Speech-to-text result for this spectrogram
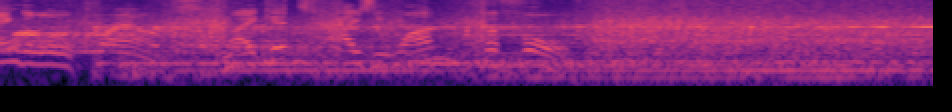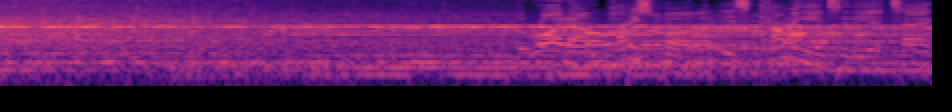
Bangalore Crowns make it 81 for four. The right arm pace bowler is coming into the attack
